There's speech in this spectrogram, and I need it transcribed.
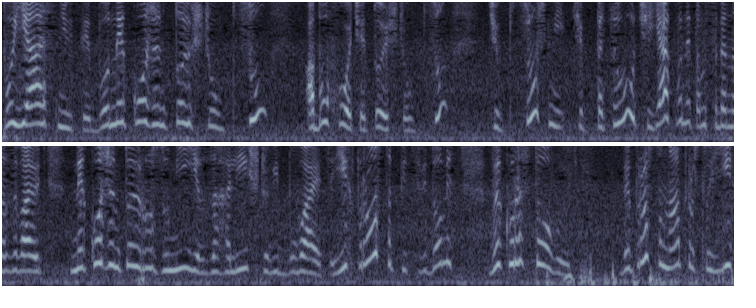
пояснюйте, бо не кожен той, що в ПЦУ, або хоче той, що в ПЦУ, чи ПЦУшні, чи ПЦУ, чи як вони там себе називають, не кожен той розуміє взагалі, що відбувається. Їх просто підсвідомість використовують. Ви просто-напросто їх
